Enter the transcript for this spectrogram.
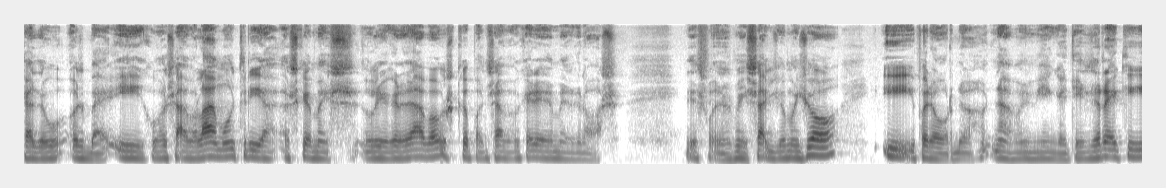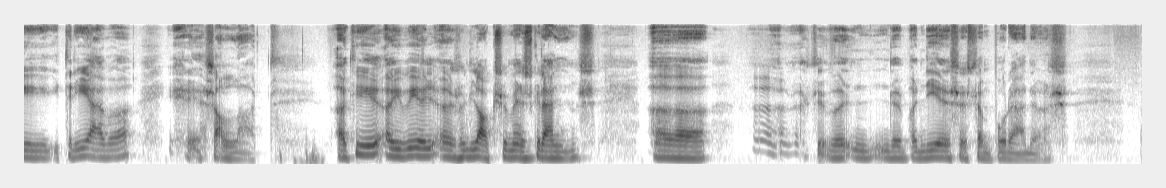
cada un el bé i començava l'amo a triar el que més li agradava o el que pensava que era més gros. Després el missatge major i per ordre anava vinga, des de qui triava era el lot. Aquí hi havia els llocs més grans eh, dependia de les temporades.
